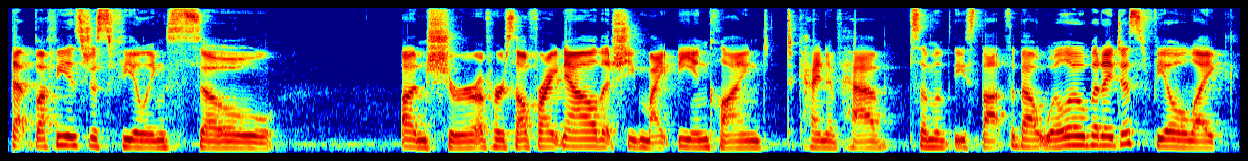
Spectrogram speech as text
that Buffy is just feeling so unsure of herself right now that she might be inclined to kind of have some of these thoughts about Willow, but I just feel like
